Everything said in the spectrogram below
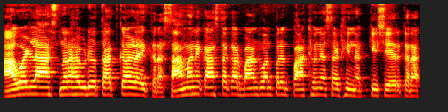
आवडला असणारा हा व्हिडिओ तात्काळ लाईक करा. सामान्य कास्तकार बांधवांपर्यंत पाठवण्यासाठी नक्की शेअर करा.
